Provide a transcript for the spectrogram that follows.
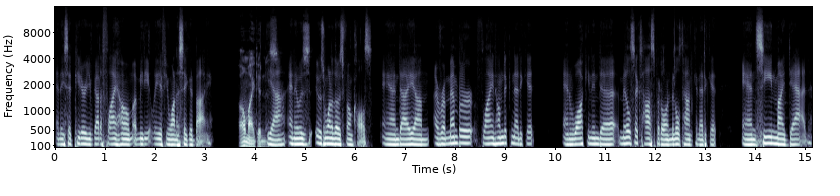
and they said, Peter, you've got to fly home immediately if you want to say goodbye. Oh my goodness. Yeah, and it was it was one of those phone calls, and I um I remember flying home to Connecticut and walking into Middlesex Hospital in Middletown, Connecticut, and seeing my dad,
